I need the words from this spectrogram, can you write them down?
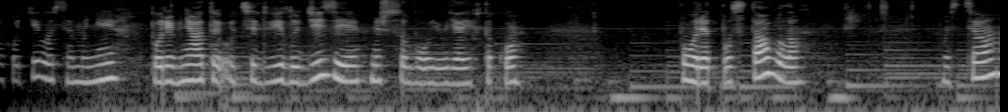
Захотілося мені порівняти оці дві лудізії між собою. Я їх тако поряд поставила. Ось ця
